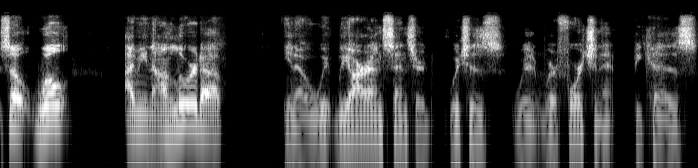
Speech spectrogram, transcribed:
so we'll i mean on lured up you know we, we are uncensored which is we're, we're fortunate because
